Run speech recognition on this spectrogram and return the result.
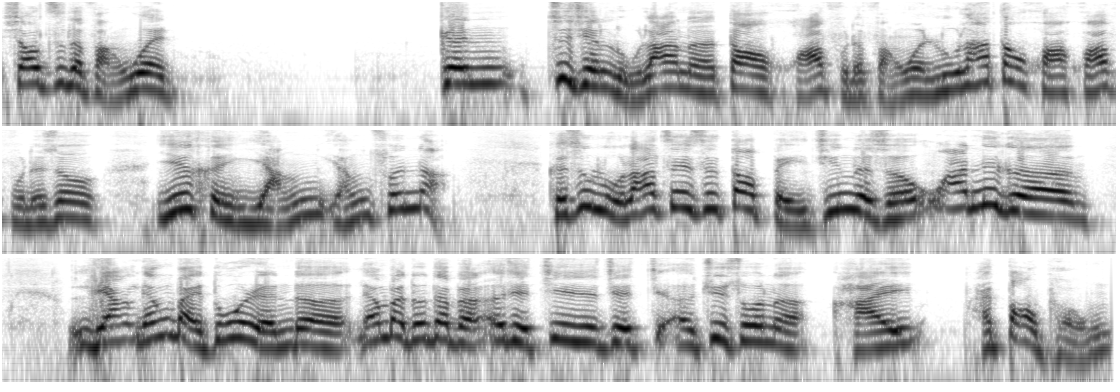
肖兹的访问，跟之前鲁拉呢到华府的访问，鲁拉到华华府的时候也很阳阳春呐。可是鲁拉这次到北京的时候，哇，那个两两百多人的两百多代表，而且这这呃，据说呢还还爆棚。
